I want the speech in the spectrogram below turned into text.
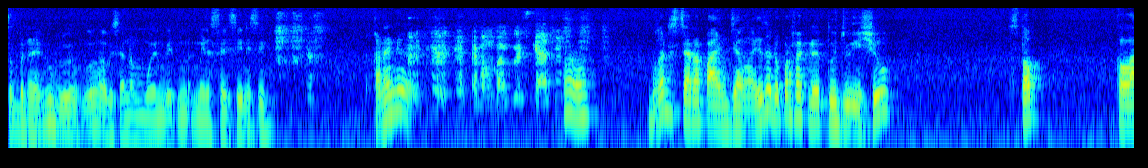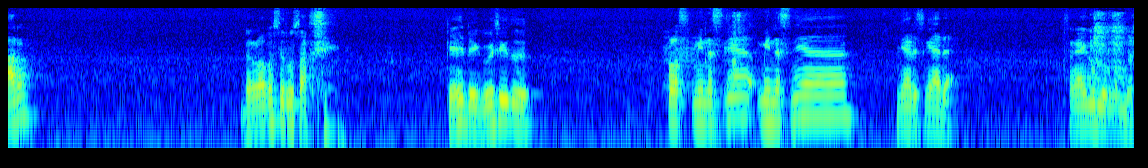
sebenarnya gue belum gue nggak bisa nemuin min- minusnya di sini sih. Karena ini emang bagus kan? Heeh. bahkan secara panjang aja tuh udah perfect. Ada 7 isu. Stop. Kelar. Dan lo pasti rusak sih kayaknya deh gue sih itu plus minusnya minusnya nyaris nggak ada. Sengaja gue belum nemu.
